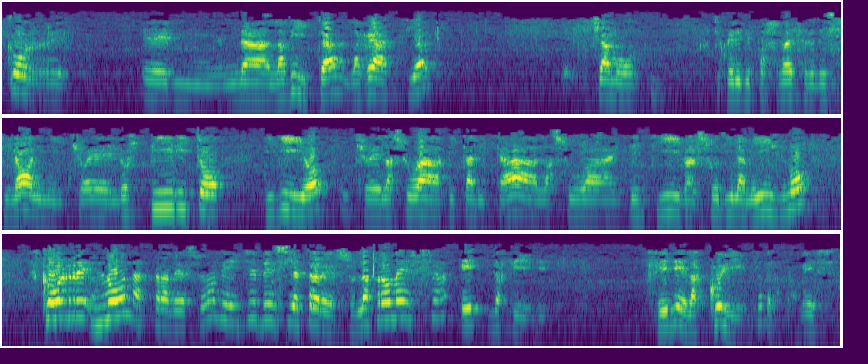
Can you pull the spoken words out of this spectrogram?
scorre ehm, la, la, vita, la grazia, diciamo tutti quelli che possono essere dei sinonimi, cioè lo spirito di Dio, cioè la sua vitalità, la sua inventiva, il suo dinamismo, scorre non attraverso la legge, bensì attraverso la promessa e la fede. Fede è l'accoglienza della promessa.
